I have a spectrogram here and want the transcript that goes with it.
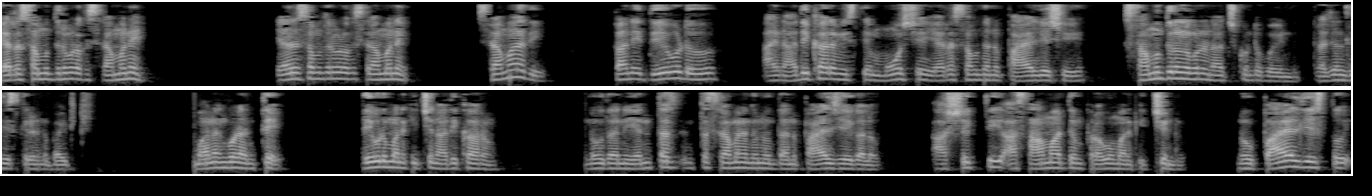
ఎర్ర సముద్రం కూడా ఒక శ్రమనే. ఎర్ర సముద్రం కూడా ఒక శ్రమనే. శ్రమ అది. కానీ దేవుడు ఆయన అధికారం ఇస్తే మోసే ఎర్ర సముద్రాన్ని పాయలు చేసి సముద్రంలో కూడా నడుచుకుంటూ పోయింది ప్రజలు తీసుకెళ్ళండి బయటికి. మనం కూడా అంతే. దేవుడు మనకి ఇచ్చిన అధికారం. నువ్వు దాన్ని ఎంత ఎంత శ్రమ నువ్వు దాన్ని పాయలు చేయగలవు. ఆ శక్తి ఆ సామర్థ్యం ప్రభు మనకి ఇచ్చిండు. నువ్వు పాయలు చేస్తూ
